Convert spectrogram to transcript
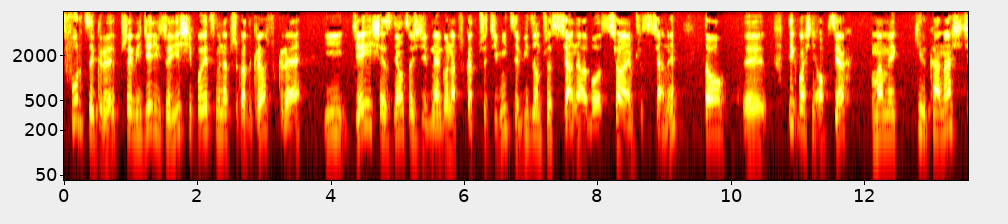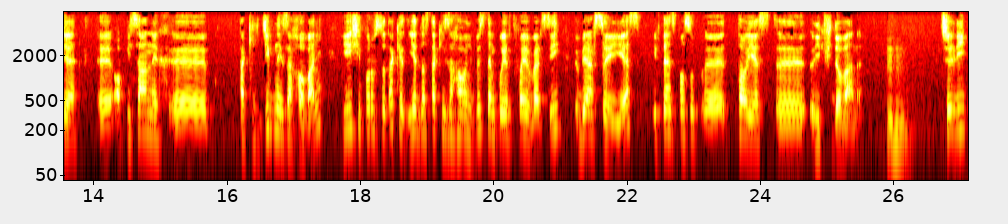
twórcy gry przewidzieli, że jeśli powiedzmy na przykład grasz w grę i dzieje się z nią coś dziwnego, na przykład przeciwnicy widzą przez ściany albo strzelają przez ściany, to e, w tych właśnie opcjach mamy kilkanaście y, opisanych y, takich dziwnych zachowań i jeśli po prostu takie, jedno z takich zachowań występuje w twojej wersji, wybierasz sobie jest i w ten sposób y, to jest likwidowane. Mhm. Czyli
